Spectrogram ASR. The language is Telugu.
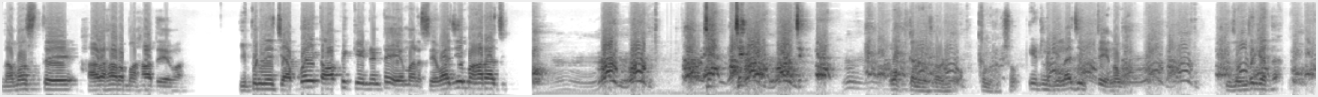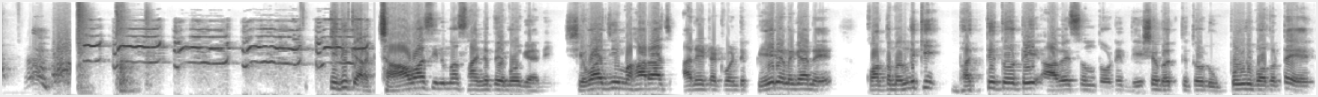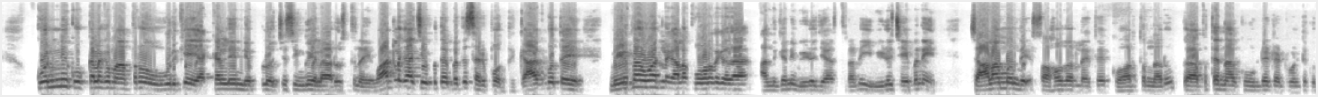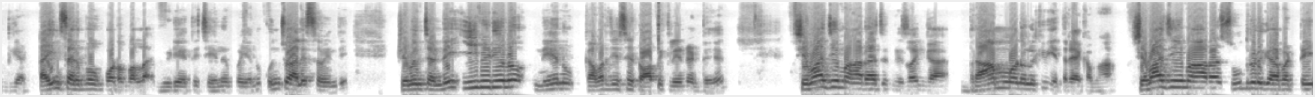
నమస్తే హరహర మహాదేవ. ఇప్పుడు నేను చెప్పబోయే టాపిక్ ఏంటంటే మన శివాజీ మహారాజ్ ఒక్క నిమిషం అండి ఒక్క నిమిషం. ఇట్లా ఇలా చెప్తే ఇది ఉంది కదా? ఇది కరెక్ట్ చావా సినిమా సంగతి ఏమో గాని శివాజీ మహారాజ్ అనేటటువంటి పేరు అనగానే కొంతమందికి భక్తితోటి ఆవేశంతో దేశభక్తితోటి ఉప్పొంగిపోతుంటే కొన్ని కుక్కలకు మాత్రం ఊరికే ఎక్కడ లేని నొప్పులు వచ్చేసి ఇంకో ఇలా అరుస్తున్నాయి. వాటిగా చెబితే పెద్ద సరిపోద్ది. కాకపోతే మిగతా వాటికి అలా కూడదు కదా. అందుకని వీడియో చేస్తున్నాను. ఈ వీడియో చేయమని చాలా మంది సహోదరులు అయితే కోరుతున్నారు. కాకపోతే నాకు ఉండేటటువంటి కొద్దిగా టైం సరిపోకపోవడం వల్ల వీడియో అయితే చేయలేకపోయాను. కొంచెం ఆలస్యమైంది. క్షమించండి. ఈ వీడియోలో నేను కవర్ చేసే టాపిక్లు ఏంటంటే శివాజీ మహారాజ్ నిజంగా బ్రాహ్మణులకి వ్యతిరేకమా? శివాజీ మహారాజ్ శూద్రుడు కాబట్టి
